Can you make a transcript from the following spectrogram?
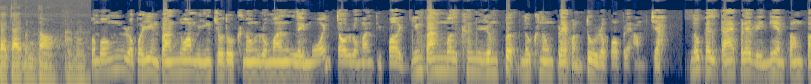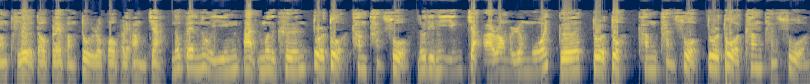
ចែកចាយបន្តអាមែនបងបងរបស់យើងបាននាំយើងចូលទៅក្នុងរ៉ូម៉ានលេខ1ដល់រ៉ូម៉ានទី2យើងបានមើលឃើញរឿងពឹកនៅក្នុងព្រះបន្ទូលរបស់ព្រះអង្គម្ចាស់នៅពេលដែលព្រះវិញ្ញាណបងបងភ្លើទៅព្រះបន្ទូលរបស់ព្រះអង្គម្ចាស់នៅពេលនោះយើងអាចមើលឃើញទូរទស្សន៍ខាងឋានសួគ៌នៅទីនេះយើងចាក់អារម្មណ៍រឿងមួយគឺទូរទស្សន៍ 康坦索多尔多康坦索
